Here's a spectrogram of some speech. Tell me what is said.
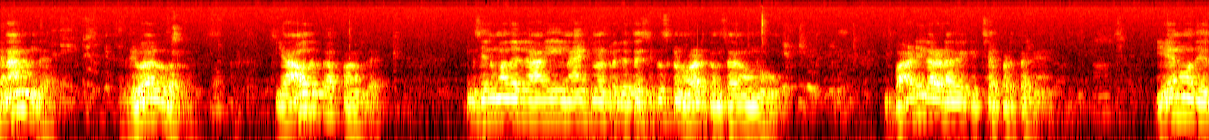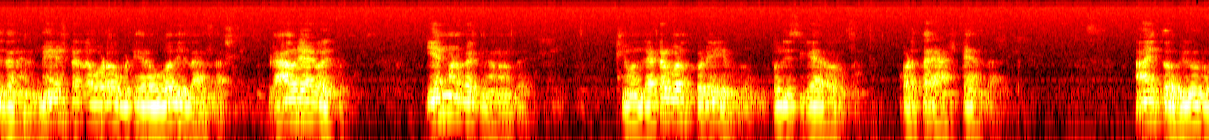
ಏನಾನಂದೆ ರಿವಾಲ್ವರ್ ಯಾವುದಕ್ಕಪ್ಪ ಅಂದೆ? ಈ ಸಿನಿಮಾದಲ್ಲಿ ಆ ಈ ನಾಯಕ ನಟರ ಜೊತೆ ಸಿಕ್ಕಿಸ್ಕೊಂಡು ಓಡಾಡ್ತಾನೆ ಸರ್ ಅವನು. ಬಾಡಿ ಗಾರ್ಡ್ ಆಗಕ್ಕೆ ಇಚ್ಛೆ ಪಡ್ತಾನೆ. ಏನು ಓದಿದ್ದಾನೆ? ಮೇಷ್ಟೆಲ್ಲ ಓಡೋಗ್ಬಿಟ್ಟಿರೋ ಓದಿಲ್ಲ ಅಂದ ಗಾಬರಿ ಆಗೋಯ್ತು. ಏನು ಮಾಡ್ಬೇಕು ನಾನು ಅಂದೆ? ನೀವೊಂದು ಲೆಟರ್ ಬರೆದು ಕೊಡಿ, ಪೊಲೀಸ್ಗೆ ಅವರು ಕೊಡ್ತಾರೆ ಅಷ್ಟೇ ಅಂದ ಆಯಿತು, ಇವರು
